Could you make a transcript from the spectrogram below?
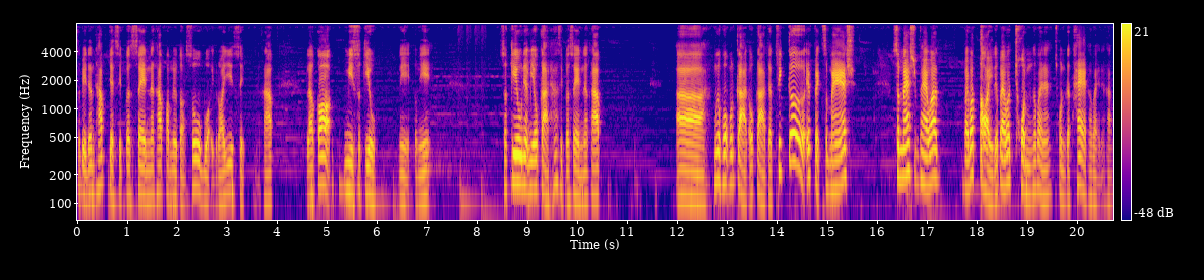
สปีดเดินทับ 70%นะครับ ความเร็วต่อสู้บวกอีก 120 นะครับ แล้วก็มีสกิล นี่ตัวนี้ สกิลเนี่ยมีโอกาส 50%นะครับเมื่อพกมดกาดโอกาสจะทริกเกอร์เอฟเฟกต์สแมชสแมชแปลว่าแปลว่าต่อยหรือแปลว่าชนเข้าไปนะ ชนกระแทกเข้าไปนะครับ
